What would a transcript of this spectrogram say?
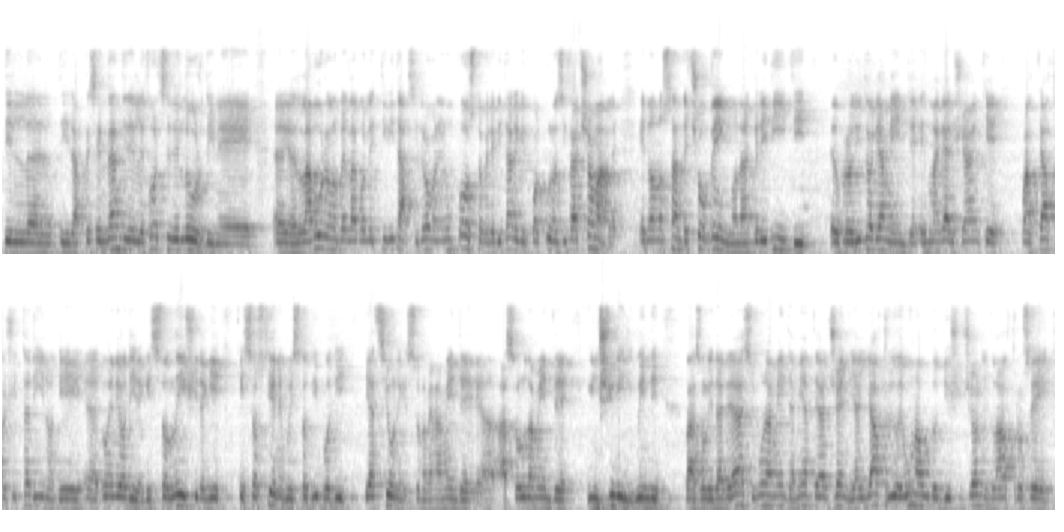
del, dei rappresentanti delle forze dell'ordine eh, lavorano per la collettività, si trovano in un posto per evitare che qualcuno si faccia male e nonostante ciò vengono aggrediti eh, proditoriamente e magari c'è anche qualche altro cittadino che, eh, come devo dire, che sollecita, che, che sostiene questo tipo di, di, azioni che sono veramente eh, assolutamente incivili, quindi la solidarietà sicuramente a me e la gente, agli altri due, uno ha avuto 10 giorni, l'altro 6,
